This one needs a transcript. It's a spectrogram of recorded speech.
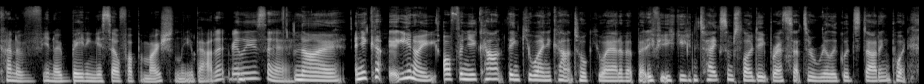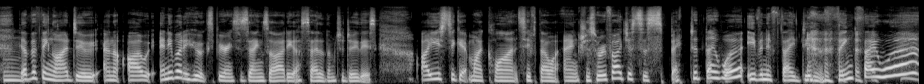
kind of you know beating yourself up emotionally about it, really, is there? No, and you can you know, often you can't think your way and you can't talk your way out of it. But if you, you can take some slow, deep breaths, that's a really good starting point. Mm. The other thing I do, and I, anybody who experiences anxiety, I say to them to do this. I used to get my clients if they were anxious, or if I just suspected they were, even if they didn't think they were,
